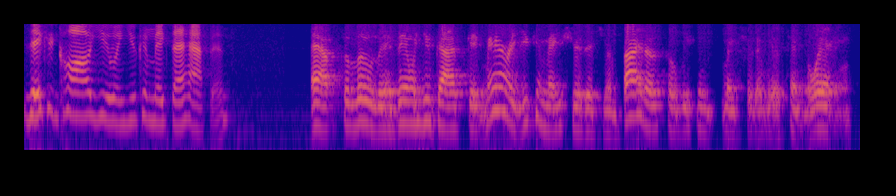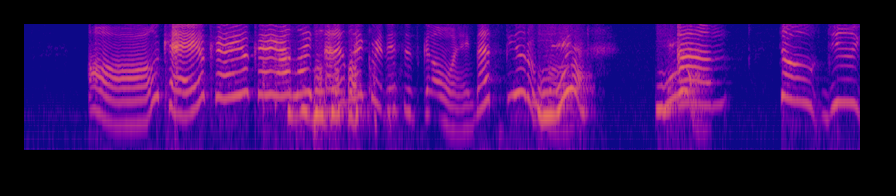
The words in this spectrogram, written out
They can call you, and you can make that happen. Absolutely. And then when you guys get married, you can make sure that you invite us so we can make sure that we attend the wedding. Oh, okay, okay, okay. I like that. I like where this is going. That's beautiful. Yeah. Yeah. Um. So do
